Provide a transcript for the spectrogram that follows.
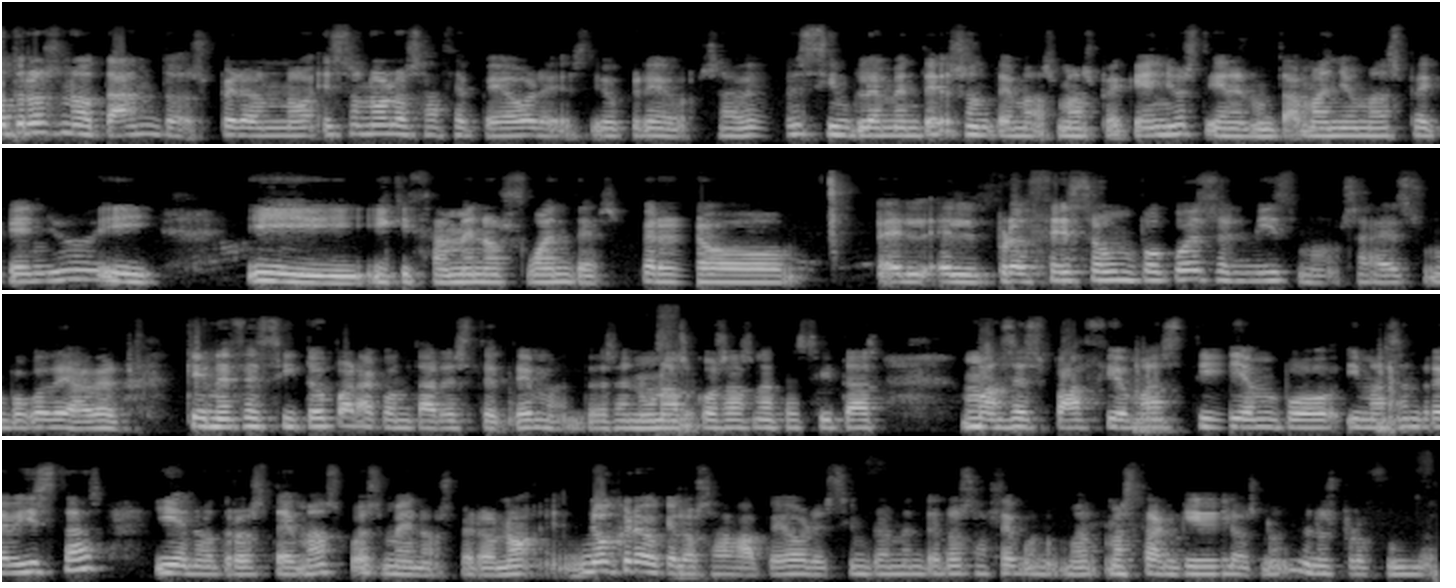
otros no tantos, pero no, eso no los hace peores, yo creo, ¿sabes? Simplemente son temas más pequeños, tienen un tamaño más pequeño y, y, quizá menos fuentes. Pero el, proceso un poco es el mismo, o sea, es un poco de, a ver, ¿qué necesito para contar este tema? Entonces, en unas cosas necesitas más espacio, más tiempo y más entrevistas y en otros temas, pues menos, pero no, no creo que los haga peores, simplemente los hace, bueno, más, tranquilos, ¿no? Menos profundos.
